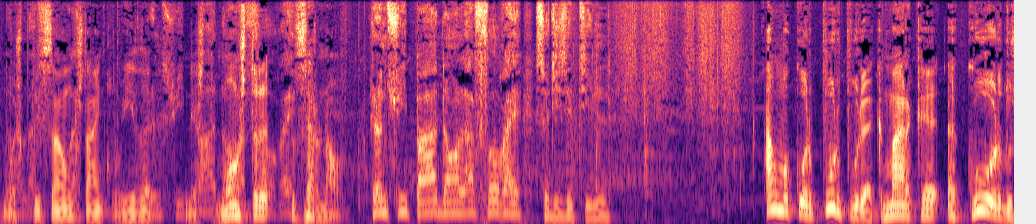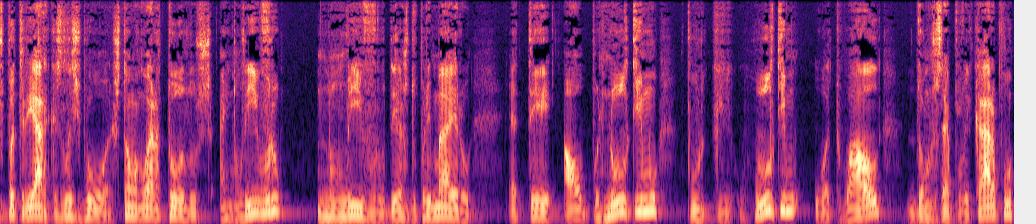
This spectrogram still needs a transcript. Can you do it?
uma exposição que está incluída neste Monstre 09. Je ne suis pas dans la forêt, se disait-il. Há uma cor púrpura que marca a cor dos patriarcas de Lisboa. Estão agora todos em livro, num livro desde o primeiro até ao penúltimo, porque o último, o atual, Dom José Policarpo,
